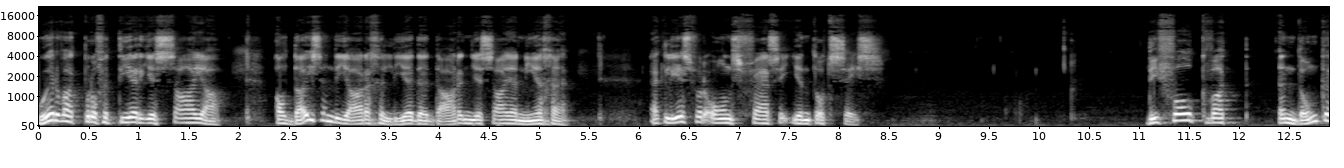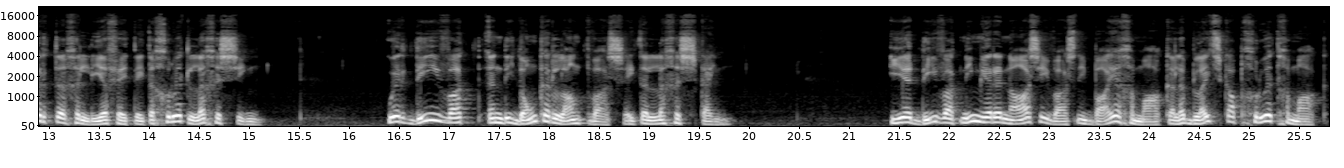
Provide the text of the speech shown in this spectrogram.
Hoor wat profeteer Jesaja al duisende jare gelede daar in Jesaja 9. Ek lees vir ons verse 1 tot 6. Die volk wat in donkerte geleef het, het 'n groot lig gesien. Oor die wat in die donker land was, het 'n lig geskyn eer die wat nie meer 'n nasie was nie baie gemaak, hulle blydskap groot gemaak.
